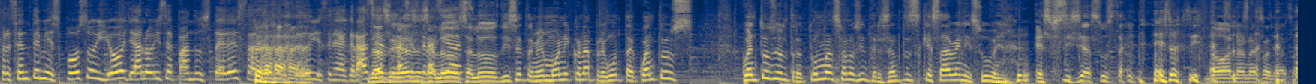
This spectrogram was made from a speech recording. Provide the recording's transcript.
presente mi esposo y yo, ya lo hice fan de ustedes, saludos Alfredo y Yesenia, gracias, Gracias, gracias, gracias, gracias. saludos, saludos. Dice también Mónica una pregunta, ¿cuántos cuentos de Ultratumba son los interesantes que saben y suben? Eso sí se asustan. Eso sí. No, no, no, eso no. eso.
